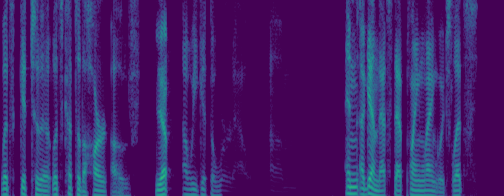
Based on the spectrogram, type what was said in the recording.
let's get to the let's cut to the heart of yep how we get the word out. Um, and again, that's that plain language. Let's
